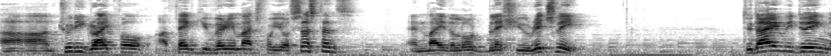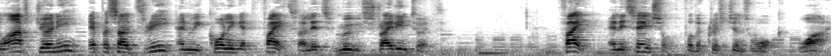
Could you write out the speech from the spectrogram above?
Uh, I'm truly grateful. I thank you very much for your assistance, and may the Lord bless you richly. Today we're doing Life Journey, episode 3, and we're calling it Faith. So let's move straight into it. Faith, an essential for the Christian's walk. Why?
